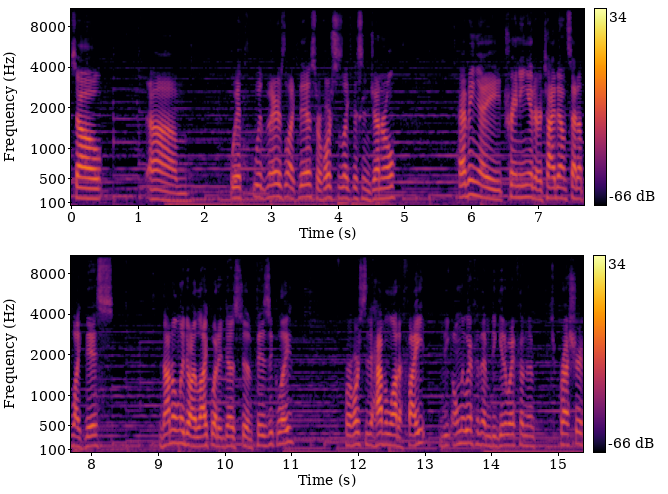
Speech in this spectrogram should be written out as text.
So um, with, with mares like this or horses like this in general, having a training it or a tie down setup like this, not only do I like what it does to them physically, for horses that have a lot of fight, the only way for them to get away from the pressure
